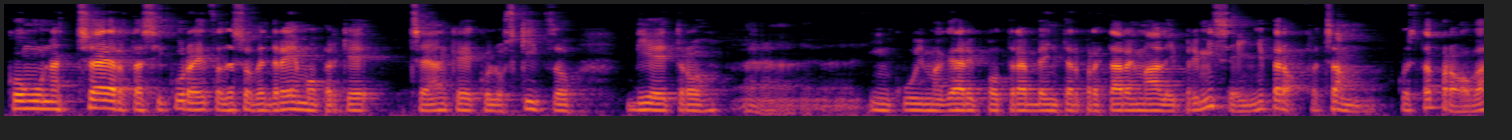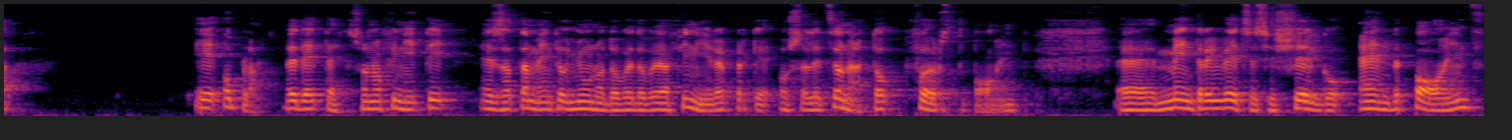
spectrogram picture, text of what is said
con una certa sicurezza, adesso vedremo perché c'è anche quello schizzo dietro eh, in cui magari potrebbe interpretare male i primi segni, però facciamo questa prova e opla, vedete sono finiti esattamente ognuno dove doveva finire perché ho selezionato first point. Eh, mentre invece se scelgo end points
